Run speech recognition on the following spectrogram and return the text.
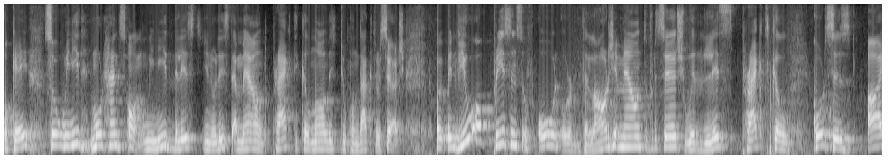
okay? So we need more hands-on. We need the least you know least amount practical knowledge to conduct research. Uh, in view of presence of all or the large amount of research with less practical courses i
